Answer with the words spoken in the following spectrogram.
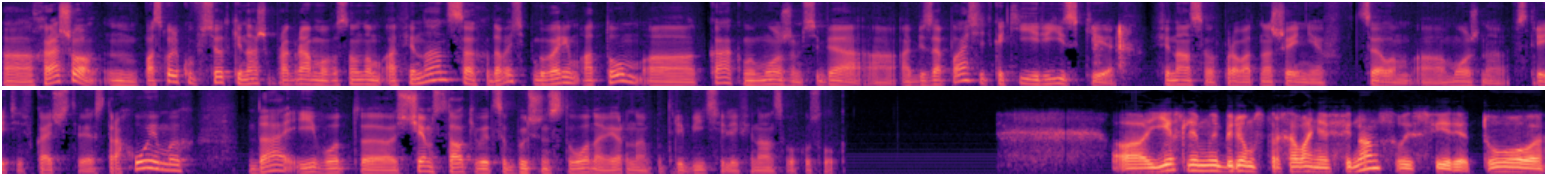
Хорошо, поскольку все-таки наша программа в основном о финансах, давайте поговорим о том, а, как мы можем себя а, обезопасить, какие риски в финансовых правоотношениях в целом а, можно встретить в качестве страхуемых, да, и вот с чем сталкивается большинство, наверное, потребителей финансовых услуг. Если мы берем страхование в финансовой сфере, то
